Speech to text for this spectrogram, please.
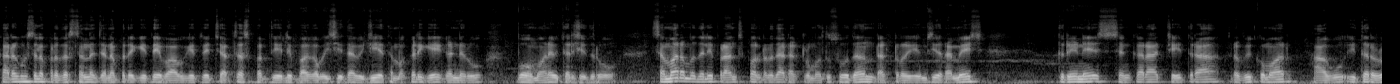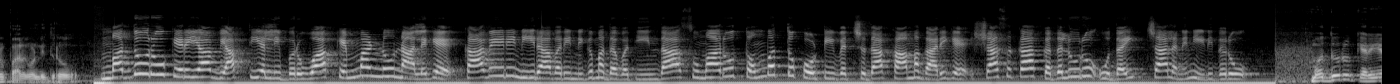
ಕರಕುಶಲ ಪ್ರದರ್ಶನ, ಜನಪದ ಗೀತೆ, ಭಾವಗೀತೆ, ಚರ್ಚಾ ಸ್ಪರ್ಧೆಯಲ್ಲಿ ಭಾಗವಹಿಸಿದ ವಿಜೇತ ಮಕ್ಕಳಿಗೆ ಗಣ್ಯರು ಬಹುಮಾನ ವಿತರಿಸಿದರು. ಸಮಾರಂಭದಲ್ಲಿ ಪ್ರಾಂಶುಪಾಲರಾದ doctor Madhusudan, doctor M C Ramesh Trinesh Shankara Chaitra Ravikumar ಹಾಗೂ ಇತರರು ಪಾಲ್ಗೊಂಡಿದ್ದರು. ಮದ್ದೂರು ಕೆರೆಯ ವ್ಯಾಪ್ತಿಯಲ್ಲಿ ಬರುವ ಕೆಮ್ಮಣ್ಣು ನಾಲೆಗೆ ಕಾವೇರಿ ನೀರಾವರಿ ನಿಗಮದ ವತಿಯಿಂದ ಸುಮಾರು ತೊಂಬತ್ತು ಕೋಟಿ ವೆಚ್ಚದ ಕಾಮಗಾರಿಗೆ ಶಾಸಕ ಕದಲೂರು ಉದಯ್ ಚಾಲನೆ ನೀಡಿದರು. ಮದ್ದೂರು ಕೆರೆಯ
